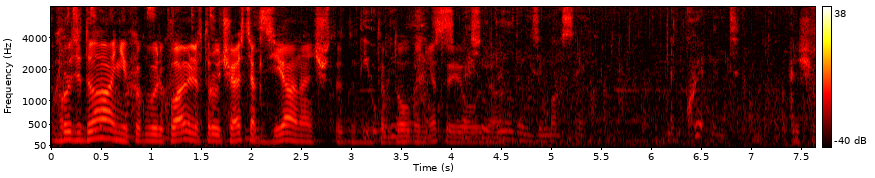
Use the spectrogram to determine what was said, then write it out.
Вроде да, они как бы рекламили вторую часть, а где она? Что-то так долго нету ее уже. buildings in Marseille. Equipment. and Еще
